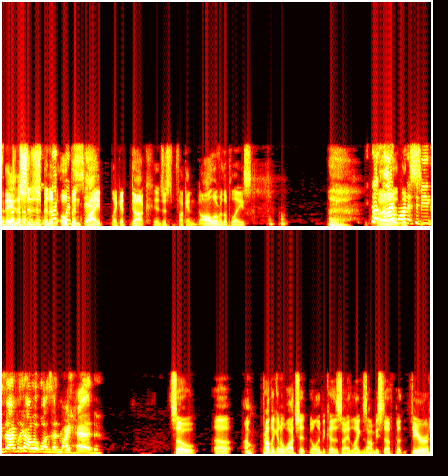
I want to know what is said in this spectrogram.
They, it should have just been an open shit. pipe, like a duck, and just fucking all over the place. Because I Uh, want it to be exactly how it was in my head. So, uh, I'm probably gonna watch it only because I like zombie stuff. But Fear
